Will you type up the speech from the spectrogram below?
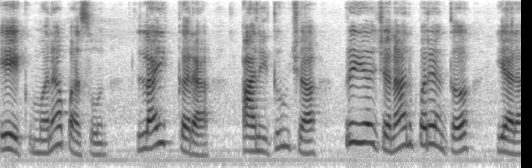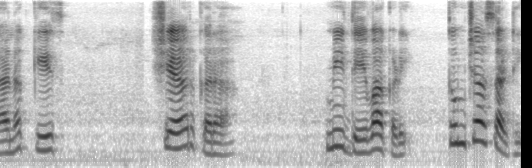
एक मनापासून लाईक करा आणि तुमच्या प्रियजनांपर्यंत याला नक्कीच शेअर करा. मी देवाकडे तुमच्यासाठी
